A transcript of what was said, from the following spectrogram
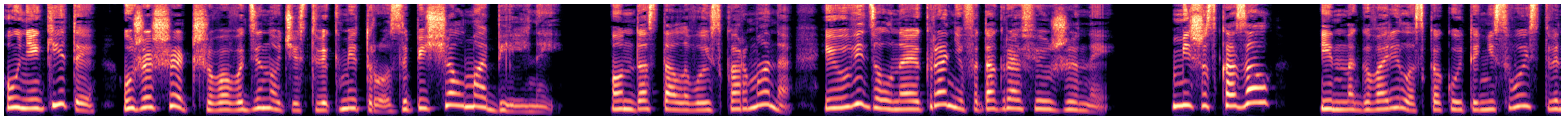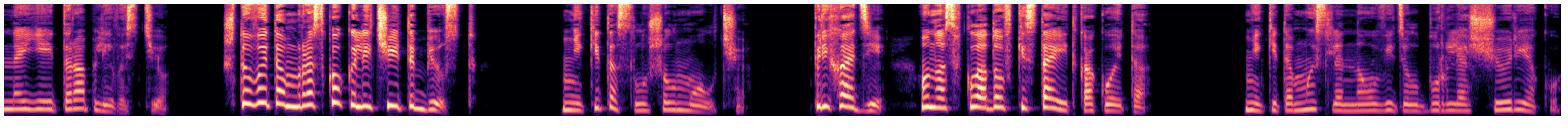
У Никиты, уже шедшего в одиночестве к метро, запищал мобильный. Он достал его из кармана и увидел на экране фотографию жены. «Миша сказал?» — Инна говорила с какой-то несвойственной ей торопливостью. «Что вы там раскокали чей-то бюст?» Никита слушал молча. «Приходи, у нас в кладовке стоит какой-то». Никита мысленно увидел бурлящую реку,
